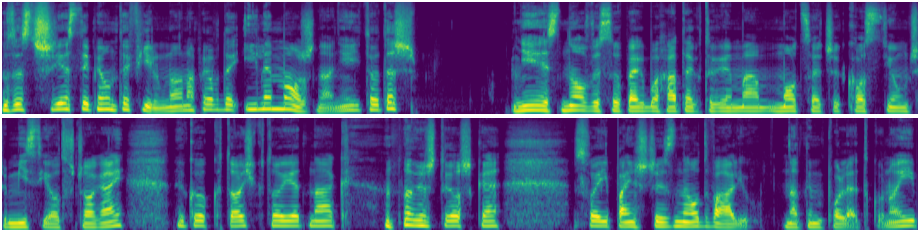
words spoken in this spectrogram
no to jest 35 film, no naprawdę ile można, nie? I to też nie jest nowy superbohater, który ma moce, czy kostium, czy misję od wczoraj, tylko ktoś, kto jednak no już troszkę swojej pańszczyzny odwalił na tym poletku. No i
